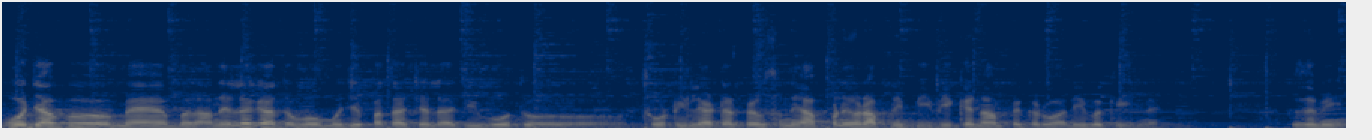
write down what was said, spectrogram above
वो जब मैं बनाने लगा तो वो मुझे पता चला जी वो तो छोटी लेटर पे उसने अपने और अपनी बीवी के नाम पे करवा ली वकील ने। ज़मीन।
